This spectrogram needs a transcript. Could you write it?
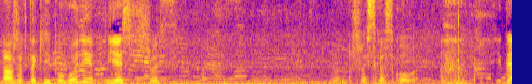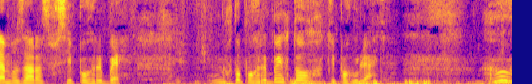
Навіть в такій погоді є щось, щось казкове. Йдемо зараз всі по гриби. Ну, хто по гриби, хто типа гулять. Ну,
